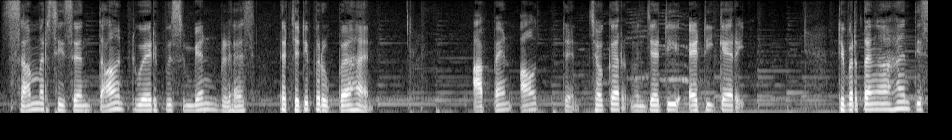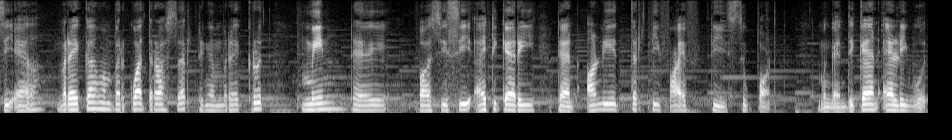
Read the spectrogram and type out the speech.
Summer Season tahun 2019 terjadi perubahan and out dan Joker menjadi Eddie Carey. Di pertengahan TCL, mereka memperkuat roster dengan merekrut Min dari posisi Eddie Carey dan Only 35 di support, menggantikan Ellie Wood.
